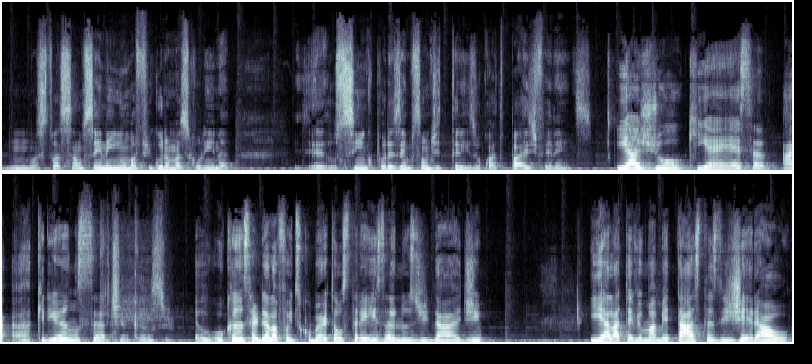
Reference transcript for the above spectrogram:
numa situação sem nenhuma figura masculina. É, os cinco, por exemplo, são de três ou quatro pais diferentes E a Ju, que é essa, a, a criança, que tinha câncer. o, o câncer dela foi descoberto aos três anos de idade. E ela teve uma metástase geral.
